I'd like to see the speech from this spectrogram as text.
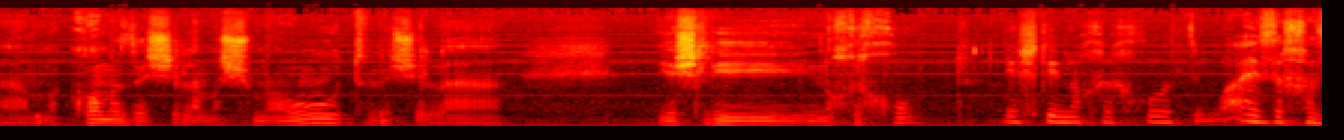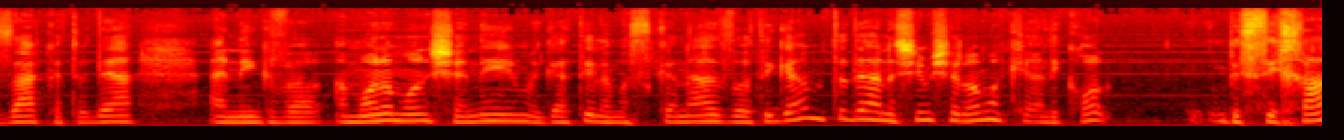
המקום הזה של המשמעות ושל ה... יש לי נוכחות. יש לי נוכחות. וואי, זה חזק. אתה יודע, אני כבר המון המון שנים הגעתי למסקנה הזאת. גם, אתה יודע, אנשים שלא מכירים, לקרוא בשיחה,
